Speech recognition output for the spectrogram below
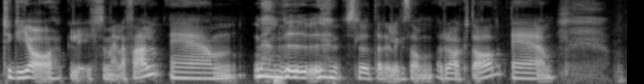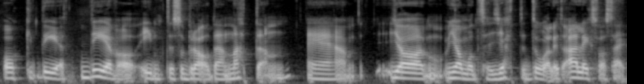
tycker jag liksom i alla fall. Eh, men vi slutade liksom rakt av. Eh, och det, det var inte så bra den natten. Ehm, jag, jag mådde så jättedåligt. Alex var så här,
